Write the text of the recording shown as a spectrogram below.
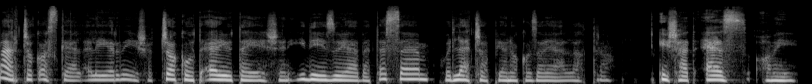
már csak azt kell elérni, és a csakot erőteljesen idézőjelbe teszem, hogy lecsapjanak az ajánlatra. És hát ez, ami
